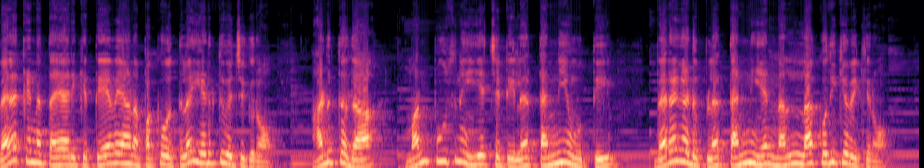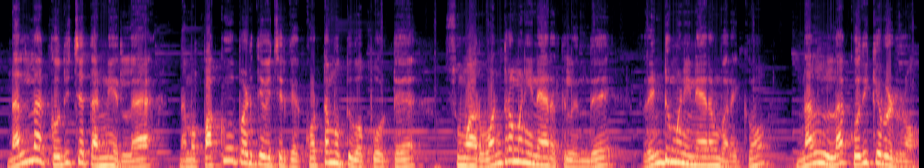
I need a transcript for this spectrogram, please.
விளக்கெண்ணெய் தயாரிக்க தேவையான பக்குவத்தில் எடுத்து வச்சுக்கிறோம். அடுத்ததாக மண் பூசின ஈயச்சட்டியில் தண்ணியை ஊற்றி விறகடுப்பில் தண்ணியை நல்லா கொதிக்க வைக்கிறோம். நல்லா கொதித்த தண்ணீரில் நம்ம பக்குவப்படுத்தி வச்சிருக்க கொட்டமுத்துவை போட்டு சுமார் ஒன்றரை மணி நேரத்துலேருந்து ரெண்டு மணி நேரம் வரைக்கும் நல்லா கொதிக்க விடுறோம்.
